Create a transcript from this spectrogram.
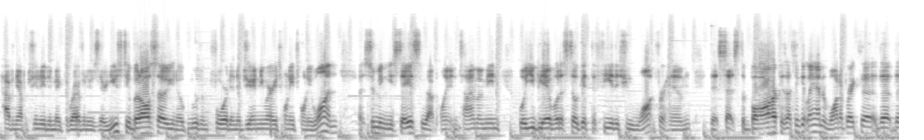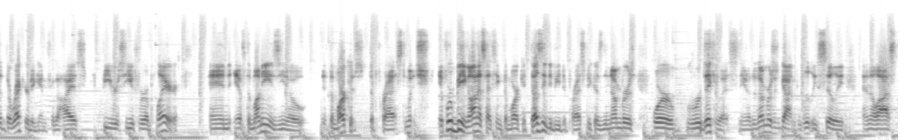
having the opportunity to make the revenues they're used to. But also, you know, moving forward into January 2021, assuming he stays through that point in time, I mean, will you be able to still get the fee that you want for him that sets the bar? Because I think Atlanta would want to break the, the, the, the record again for the highest fee received for a player. And if the money is, you know, if the market's depressed, which if we're being honest, I think the market does need to be depressed because the numbers were ridiculous. You know, the numbers have gotten completely silly in the last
